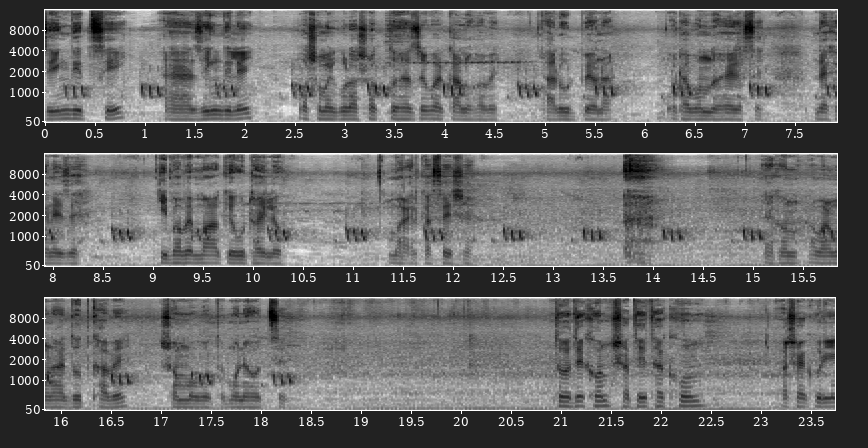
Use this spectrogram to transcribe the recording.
জিঙ্ক দিচ্ছি। জিঙ্ক দিলেই পশমের গোড়া শক্ত হয়ে যাবে আর কালো হবে। আর উঠবেও না। ওঠা বন্ধ হয়ে গেছে। দেখেন এই যে, কীভাবে মাকে উঠাইলো মায়ের কাছে এসে। এখন আমার মনে হয় দুধ খাবে, সম্ভবত মনে হচ্ছে। তো দেখুন, সাথেই থাকুন। আশা করি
